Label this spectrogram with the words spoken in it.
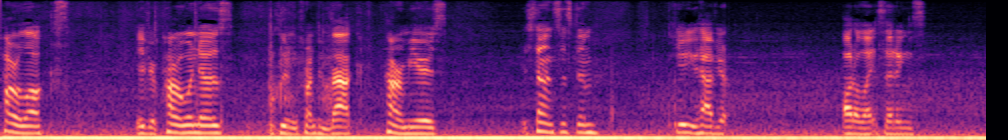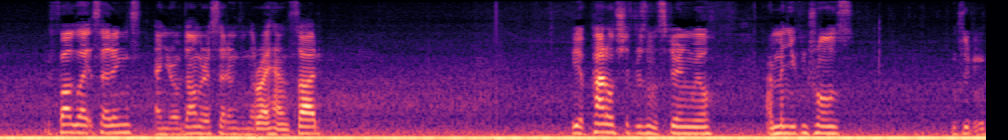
Power locks. You have your power windows, including front and back, power mirrors, your sound system. Here you have your auto light settings, your fog light settings, and your odometer settings on the right hand side. We have paddle shifters on the steering wheel, our menu controls, including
